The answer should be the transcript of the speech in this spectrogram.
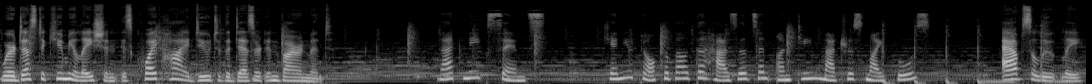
where dust accumulation is quite high due to the desert environment. That makes sense. Can you talk about the hazards an unclean mattress might pose? Absolutely.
